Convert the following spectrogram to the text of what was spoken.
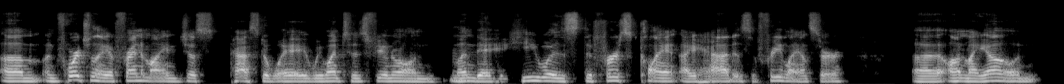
Um, unfortunately, a friend of mine just passed away. We went to his funeral on mm-hmm. Monday. He was the first client I had as a freelancer uh, on my own,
